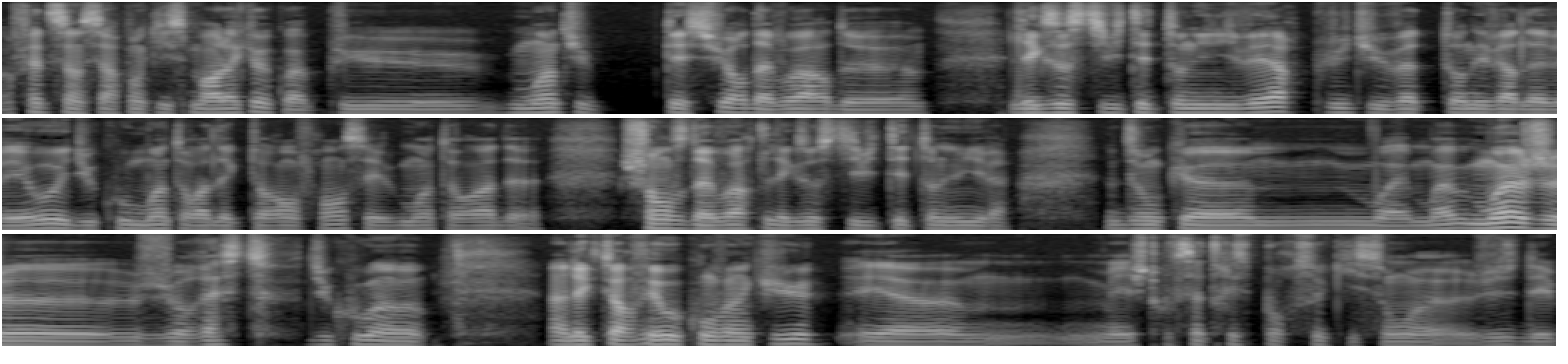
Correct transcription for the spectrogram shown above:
en fait, c'est un serpent qui se mord la queue, quoi. Plus, moins tu es sûr d'avoir de l'exhaustivité de ton univers, plus tu vas te tourner vers de la VO, et du coup, moins tu auras de lecteurs en France, et moins tu auras de chance d'avoir l'exhaustivité de ton univers. Donc, euh, ouais, moi, moi je, je reste du coup un, lecteur VO convaincu, et, euh, mais je trouve ça triste pour ceux qui sont juste des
